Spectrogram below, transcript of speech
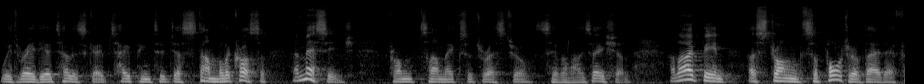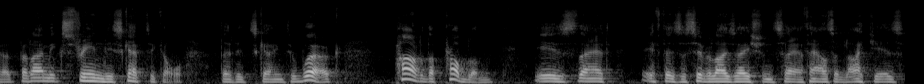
with radio telescopes, hoping to just stumble across a, message from some extraterrestrial civilization. And I've been a strong supporter of that effort, but I'm extremely skeptical that it's going to work. Part of the problem is that if there's a civilization, say a thousand light years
